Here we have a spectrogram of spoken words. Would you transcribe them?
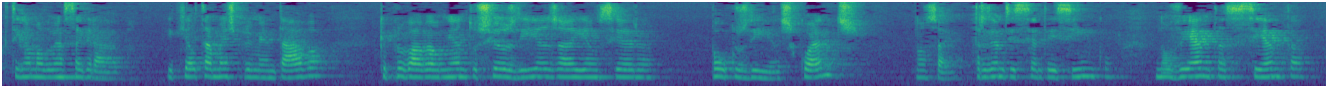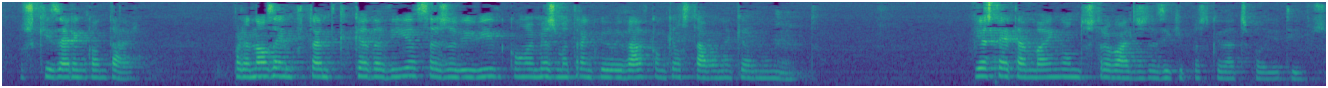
que tinha uma doença grave e que ele também experimentava que provavelmente os seus dias já iam ser poucos dias. Quantos? Não sei. 365, 90, 60 os quiserem contar. Para nós é importante que cada dia seja vivido com a mesma tranquilidade com que ele estava naquele momento. Este é também um dos trabalhos das equipas de cuidados paliativos.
